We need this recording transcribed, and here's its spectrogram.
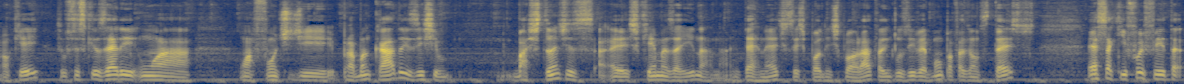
Ok? Se vocês quiserem uma, uma fonte de para bancada, existe bastantes é, esquemas aí na, na, internet que vocês podem explorar, tá? inclusive é bom para fazer uns testes. Essa aqui foi feita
